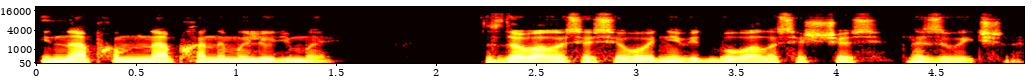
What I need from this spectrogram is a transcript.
і напхом напханими людьми. Здавалося, сьогодні відбувалося щось незвичне.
